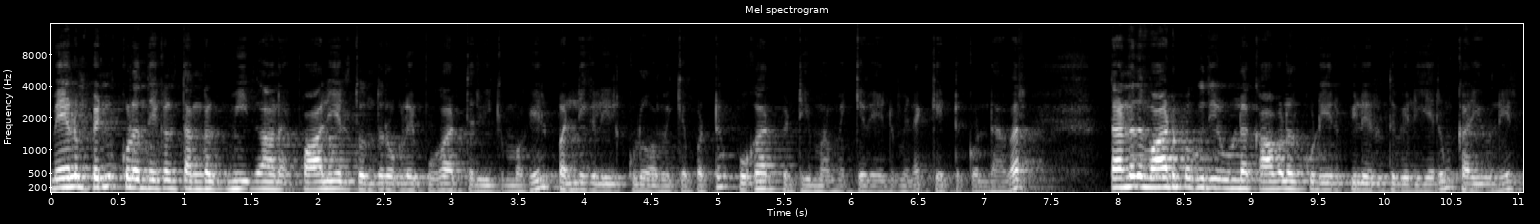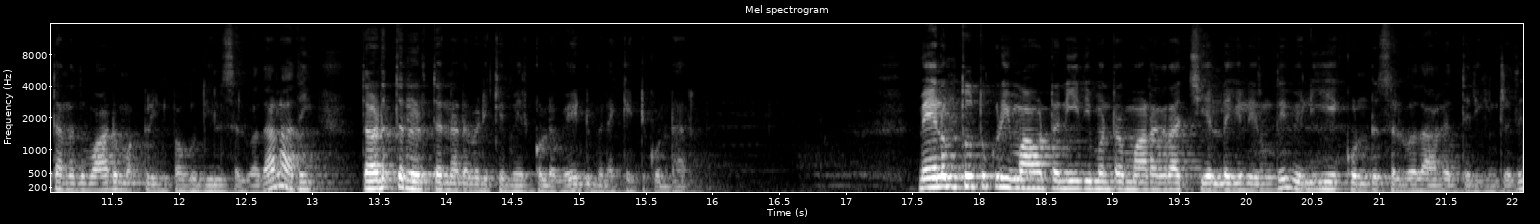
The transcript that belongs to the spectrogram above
மேலும் பெண் குழந்தைகள் தங்கள் மீதான பாலியல் தொந்தரவுகளை புகார் தெரிவிக்கும் வகையில் பள்ளிகளில் குழு அமைக்கப்பட்டு புகார் பெட்டியும் அமைக்க வேண்டும் என கேட்டுக்கொண்ட அவர் தனது வார்டு பகுதியில் உள்ள காவலர் குடியிருப்பில் இருந்து வெளியேறும் கழிவுநீர் தனது வார்டு மக்களின் பகுதியில் செல்வதால் அதை தடுத்து நிறுத்த நடவடிக்கை மேற்கொள்ள வேண்டும் என கேட்டுக்கொண்டார். மேலும் தூத்துக்குடி மாவட்ட நீதிமன்ற மாநகராட்சி எல்லையில் இருந்து வெளியே கொண்டு செல்வதாக தெரிகின்றது.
